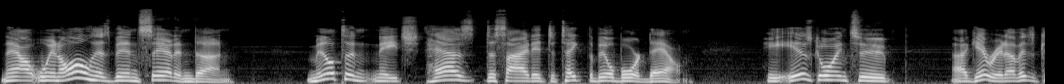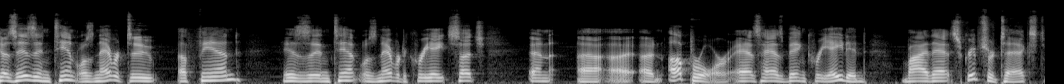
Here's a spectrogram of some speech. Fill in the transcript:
Now, when all has been said and done, Milton Neitsch has decided to take the billboard down. He is going to uh, get rid of it because his intent was never to offend his intent was never to create such an uh, uh, an uproar as has been created by that scripture text.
